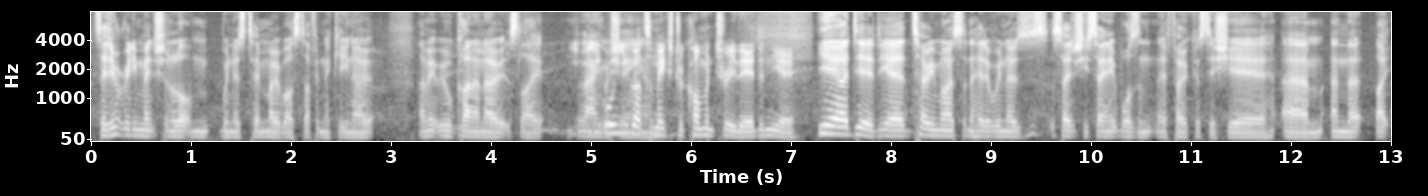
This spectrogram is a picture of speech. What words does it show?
so they didn't really mention a lot of Windows 10 Mobile stuff in the keynote. I think we all kind of know it's like languishing. Well, you got some extra commentary there, didn't you? Yeah, I did. Yeah, Terry Myerson, the head of Windows, is essentially saying it wasn't their focus this year, um, and that like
